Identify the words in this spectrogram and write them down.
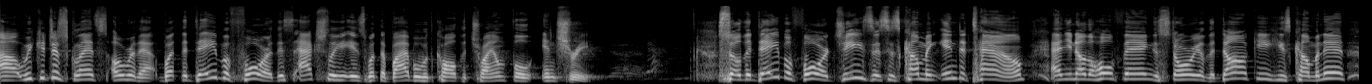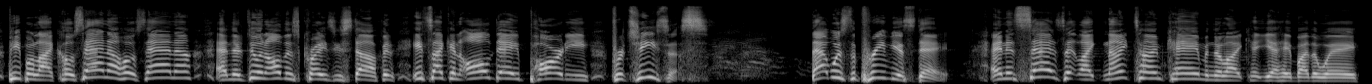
Uh, we could just glance over that, but the day before, this actually is what the Bible would call the triumphal entry. So the day before, Jesus is coming into town, and you know the whole thing, the story of the donkey, he's coming in. People are like, Hosanna, Hosanna, and they're doing all this crazy stuff. And it's like an all day party for Jesus. That was the previous day. And it says that like nighttime came, and they're like, hey, yeah, hey, by the way,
